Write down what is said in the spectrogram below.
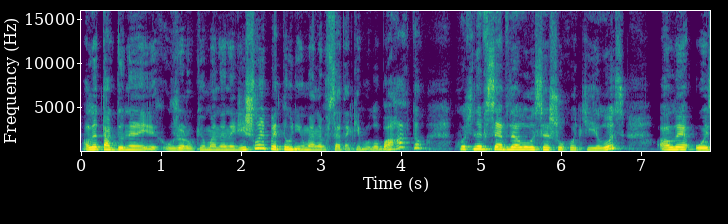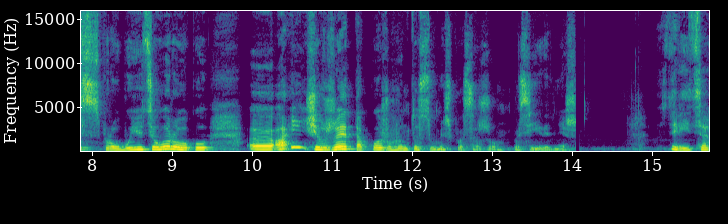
Але так до них вже руки у мене не дійшли. Петунії у мене все-таки було багато, хоч не все вдалося, що хотілося. Але ось спробую цього року. Е, А інші вже також в ґрунтосуміш посажу, посію. Дивіться.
